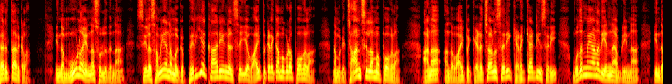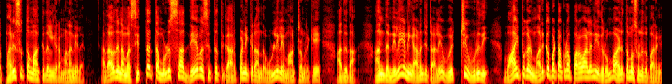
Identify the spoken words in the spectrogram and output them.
கருத்தா இருக்கலாம். இந்த மூலம் என்ன சொல்லுதுன்னா சில சமயம் நமக்கு பெரிய காரியங்கள் செய்ய வாய்ப்பு கிடைக்காம கூட போகலாம். நமக்கு சான்ஸ் இல்லாம போகலாம். ஆனா அந்த வாய்ப்பு கிடைச்சாலும் சரி கிடைக்காட்டியும் சரி முதன்மையானது என்ன அப்படின்னா இந்த பரிசுத்தமாக்குதல்ங்கிற மனநிலை. அதாவது நம்ம சித்தத்தை முழுசா தேவ சித்தத்துக்கு அர்ப்பணிக்கிற அந்த உள்ளிலை மாற்றம் இருக்கே அதுதான். அந்த நிலையை நீங்க அடைஞ்சிட்டாலே வெற்றி உறுதி. வாய்ப்புகள் மறுக்கப்பட்டா கூட பரவாயில்லன்னு இது ரொம்ப அழுத்தமா சொல்லுது பாருங்க.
